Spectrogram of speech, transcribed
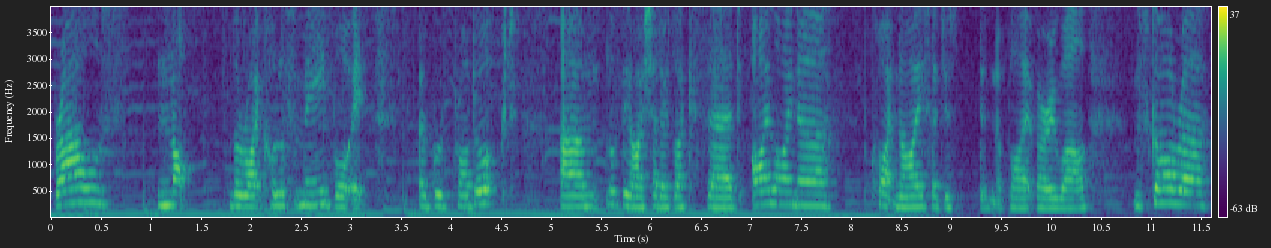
brows, not the right colour for me, but it's a good product. Um, love the eyeshadows, like I said. Eyeliner, quite nice, I just didn't apply it very well. Mascara,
